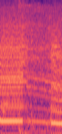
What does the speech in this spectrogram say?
Thank you.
